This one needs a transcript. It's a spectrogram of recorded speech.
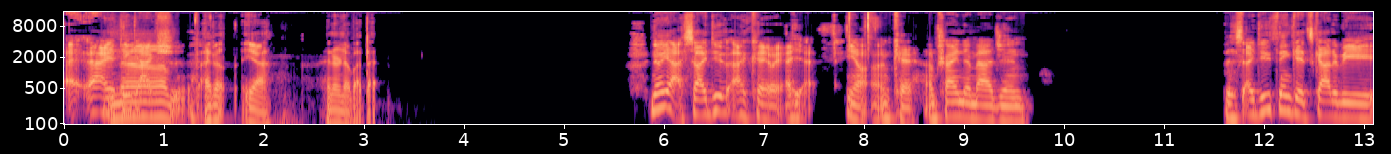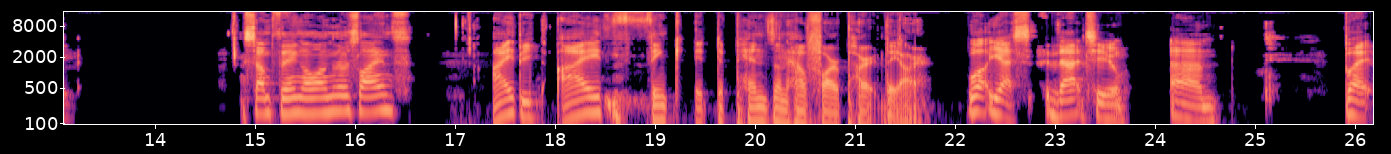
I, I I think actually I don't. Yeah, I don't know about that. no. Yeah. So I do. Okay. Wait. I, you know. Okay. I'm trying to imagine this. I do think it's got to be something along those lines. I Be- I think it depends on how far apart they are. Well, yes, that too. Um, but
